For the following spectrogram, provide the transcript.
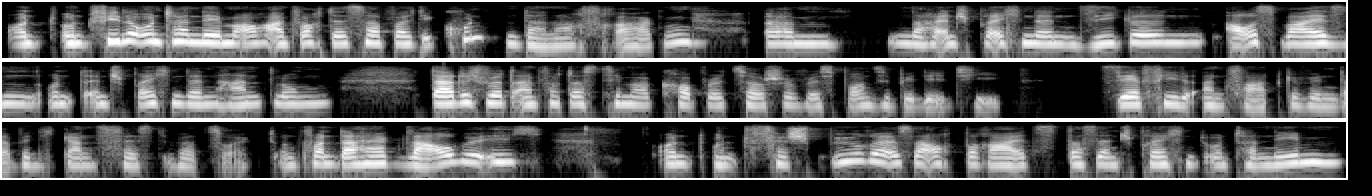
und, und viele Unternehmen auch einfach deshalb, weil die Kunden danach fragen, ähm, nach entsprechenden Siegeln, Ausweisen und entsprechenden Handlungen. Dadurch wird einfach das Thema Corporate Social Responsibility sehr viel an Fahrt gewinnen. Da bin ich ganz fest überzeugt. Und von daher glaube ich, und, und verspüre es auch bereits, dass entsprechend Unternehmen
